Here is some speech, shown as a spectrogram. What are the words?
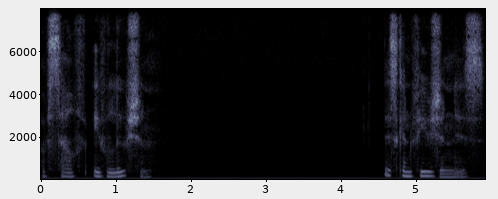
of self evolution. This confusion is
